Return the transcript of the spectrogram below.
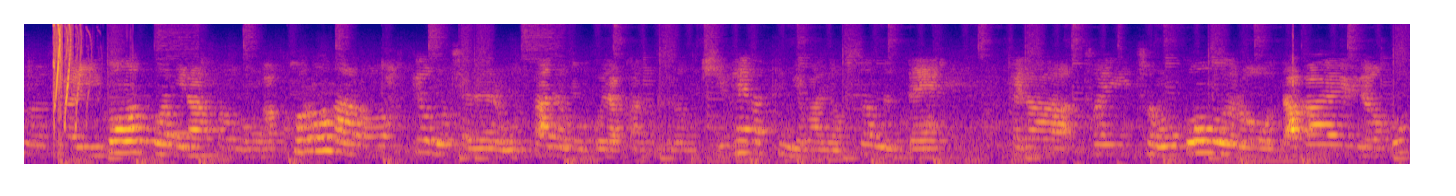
그리고 제가 20학번이라서 뭔가 코로나로 학교도 제대로 못 다녀보고 약간 그런 기회 같은 게 많이 없었는데 제가 저희 전공으로 나가려고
